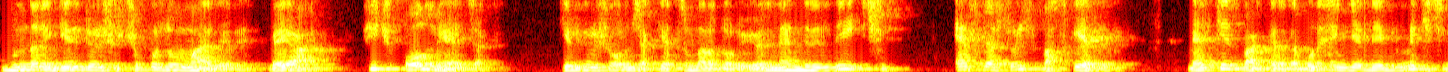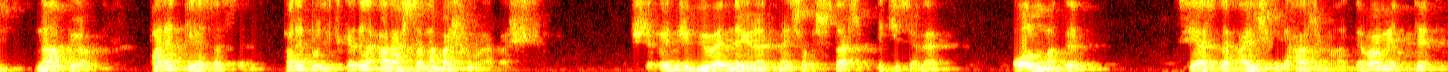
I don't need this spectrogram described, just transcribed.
Bunların geri dönüşü çok uzun vadeli veya hiç olmayacak, geri dönüşü olmayacak yatırımlara doğru yönlendirildiği için enflasyonist baskı yapıyor. Merkez bankaları da bunu engelleyebilmek için ne yapıyor? Para piyasası, para politikaları araçlarına başvurmaya başlıyor. İşte önce güvenle yönetmeye çalıştılar iki sene. Olmadı. Siyasiler aynı şekilde harcamalar devam etti.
